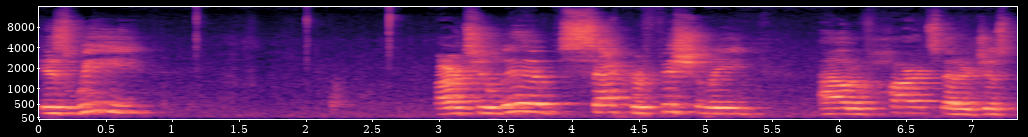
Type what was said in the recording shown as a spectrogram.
is we are to live sacrificially out of hearts that are just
